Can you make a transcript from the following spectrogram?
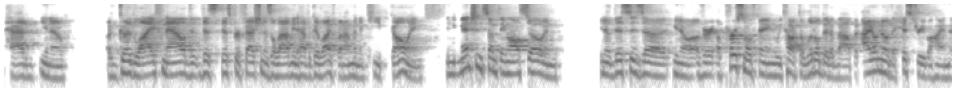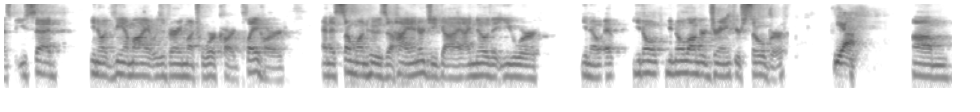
had you know a good life now. This this profession has allowed me to have a good life but i'm going to keep going. And you mentioned something also and you know this is a you know a very a personal thing we talked a little bit about but i don't know the history behind this but you said you know, at VMI, it was very much work hard, play hard. And as someone who's a high energy guy, I know that you were, you know, you don't, you no longer drink, you're sober. Yeah. Um,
